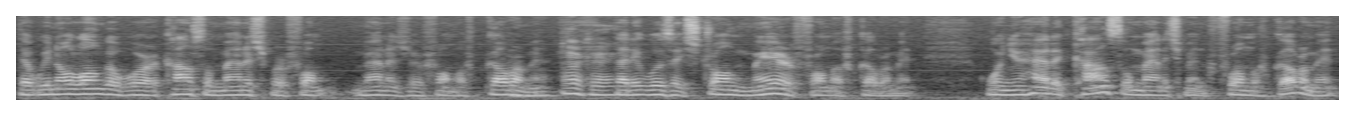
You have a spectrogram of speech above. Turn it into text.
that we no longer were a council manager form, manager form of government, Okay. that it was a strong mayor form of government. When you had a council management form of government,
